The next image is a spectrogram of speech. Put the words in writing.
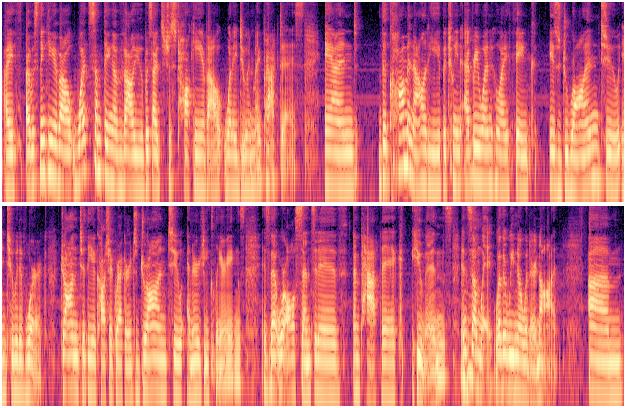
I I was thinking about what's something of value besides just talking about what I do in my practice. And the commonality between everyone who I think is drawn to intuitive work, drawn to the Akashic records, drawn to energy clearings, is that we're all sensitive, empathic humans in mm-hmm. some way, whether we know it or not. Um,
